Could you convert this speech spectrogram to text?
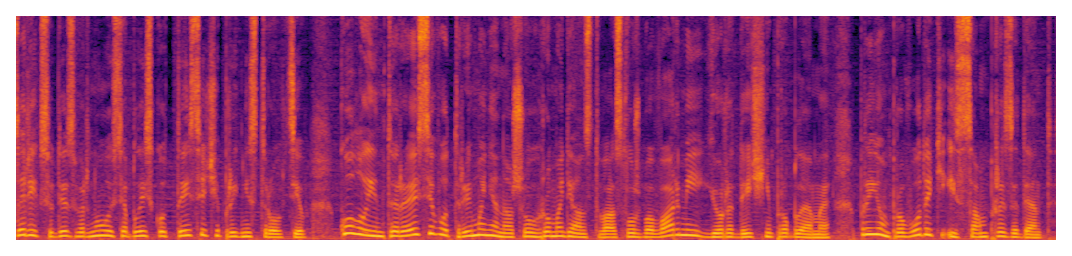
За рік сюди звернулося близько тисячі придністровців. Коло інтересів отримання нашого громадянства, служба в армії, юридичні проблеми. Прийом проводить і сам президент.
